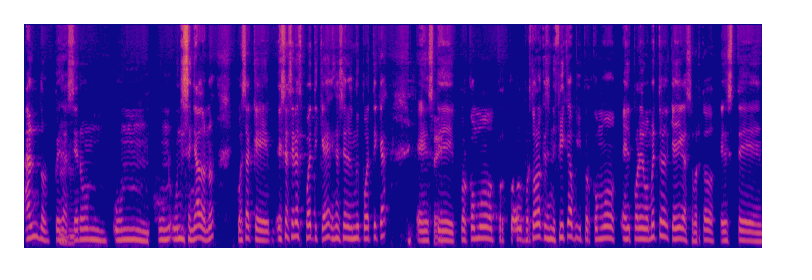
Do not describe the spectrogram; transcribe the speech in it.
Andon, pese a ser un, un, un, diseñado, ¿no? Cosa que esa serie es poética, ¿eh? esa serie es muy poética, este, sí. por cómo, por, por, todo lo que significa y por cómo, el, por el momento en el que llega, sobre todo. Este,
